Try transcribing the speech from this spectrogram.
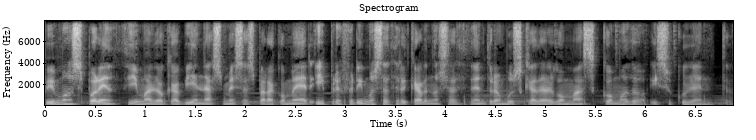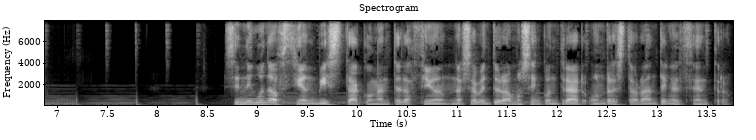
Vimos por encima lo que había en las mesas para comer y preferimos acercarnos al centro en busca de algo más cómodo y suculento. Sin ninguna opción vista con antelación, nos aventuramos a encontrar un restaurante en el centro.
